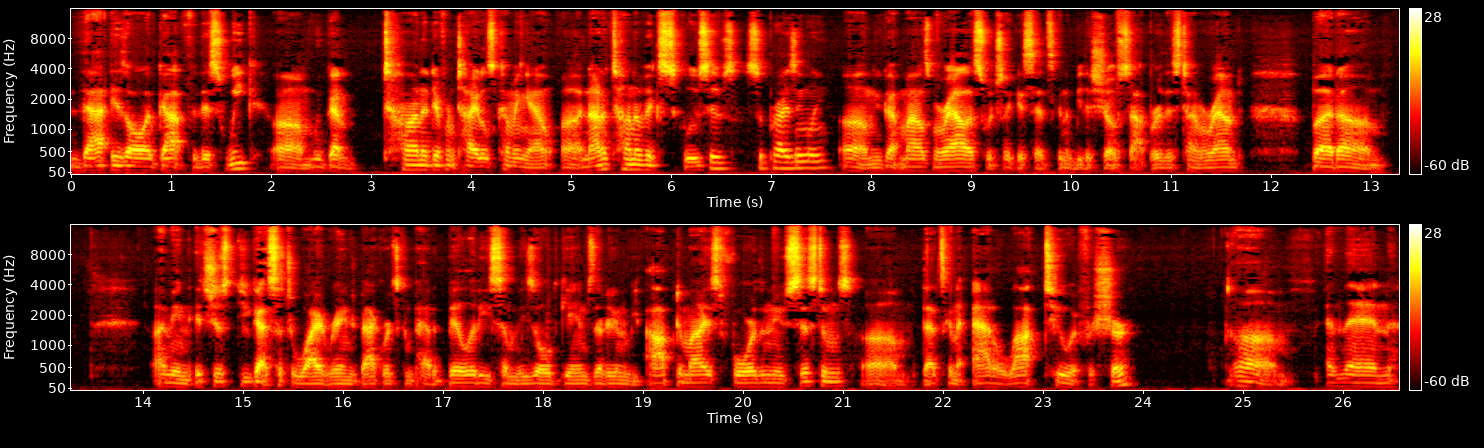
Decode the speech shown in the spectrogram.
that is all I've got for this week. Um, we've got a ton of different titles coming out. Uh, not a ton of exclusives, surprisingly. Um, you've got Miles Morales, which, like I said, is going to be the showstopper this time around. But um, I mean, it's just you got such a wide range backwards compatibility. Some of these old games that are going to be optimized for the new systems. Um, that's going to add a lot to it for sure. Um, and then,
